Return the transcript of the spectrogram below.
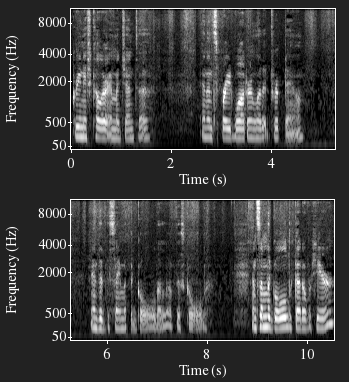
greenish color and magenta, and then sprayed water and let it drip down. And did the same with the gold. I love this gold. And some of the gold got over here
